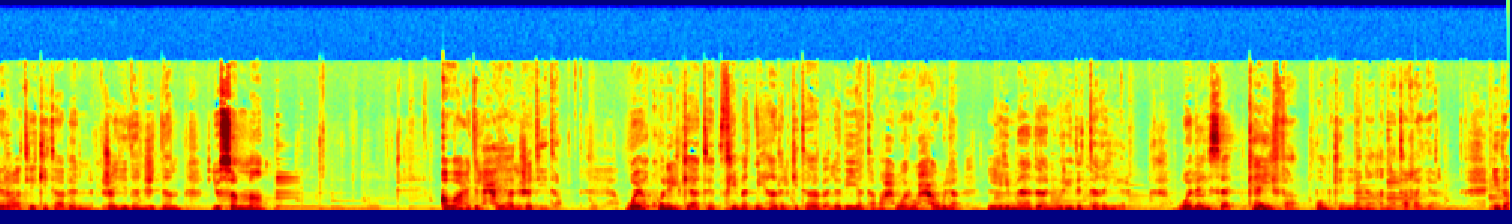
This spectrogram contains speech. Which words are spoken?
قراءة كتاب جيد جدا يسمى قواعد الحياة الجديدة. ويقول الكاتب في متن هذا الكتاب الذي يتمحور حول لماذا نريد التغيير وليس كيف ممكن لنا أن نتغير. إذا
